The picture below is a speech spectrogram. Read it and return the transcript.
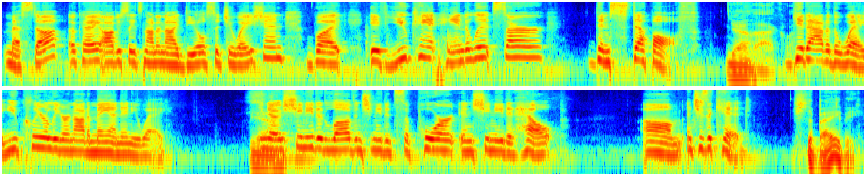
messed up okay? Obviously it's not an ideal situation but if you can't handle it sir then step off. Yeah. Exactly. get out of the way. You clearly are not a man anyway. You know she needed love and she needed support and she needed help um, and she's a kid She's a baby.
